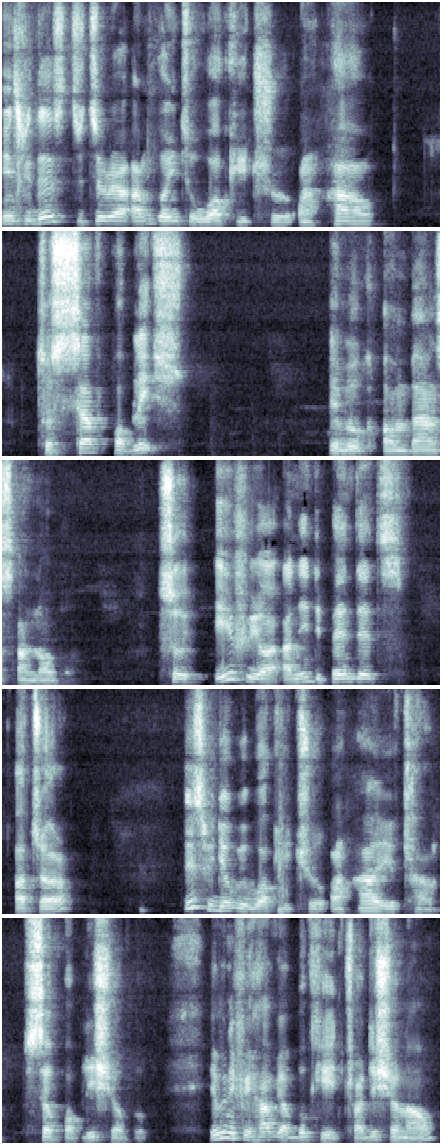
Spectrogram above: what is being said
In today's tutorial, I'm going to walk you through on how to self-publish a book on Barnes and Noble. So if you are an independent author, this video will walk you through on how you can self-publish your book. Even if you have your book in traditional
